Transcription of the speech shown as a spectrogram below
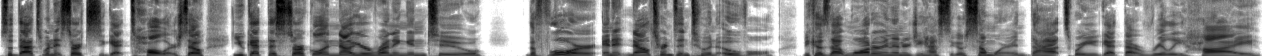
So that's when it starts to get taller. So you get this circle and now you're running into the floor and it now turns into an oval because that water and energy has to go somewhere. And that's where you get that really high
